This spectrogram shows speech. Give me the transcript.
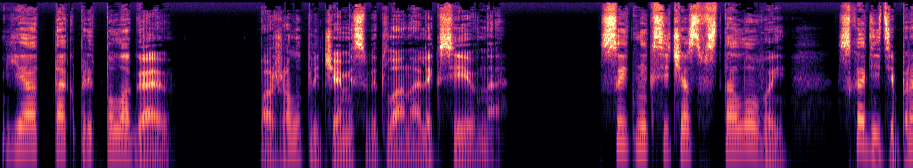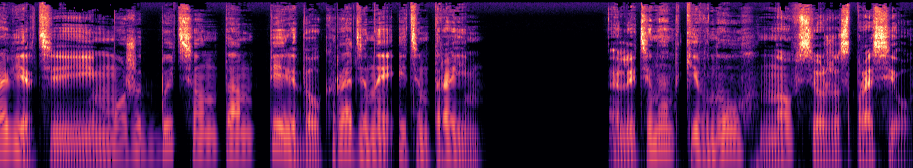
Я так предполагаю, пожала плечами Светлана Алексеевна. Сытник сейчас в столовой. Сходите, проверьте, и, может быть, он там передал краденое этим троим. Лейтенант кивнул, но все же спросил.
